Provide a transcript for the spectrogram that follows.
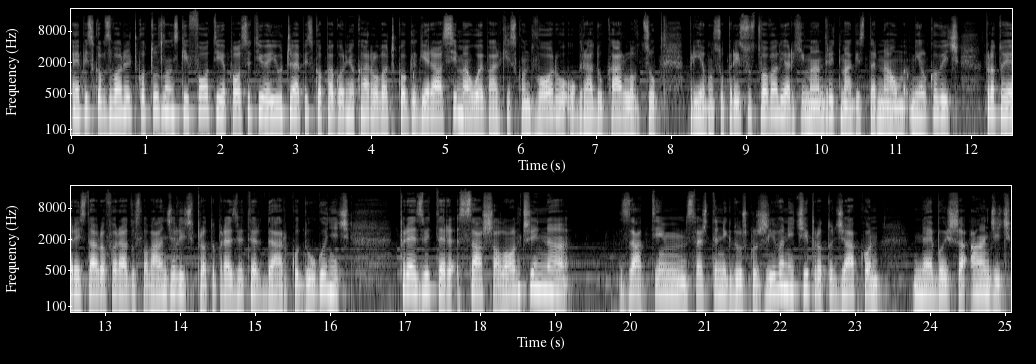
Episkop Zvorničko-Tuzlanski Fotije posetio je juče episkopa Gornjokarlovačkog Gerasima u eparhijskom dvoru u gradu Karlovcu. Prijemu su prisustvovali arhimandrit magistar Naum Milković, protojerej Stavrofor Radoslav Anđelić, protoprezviter Darko Dugonjić, prezviter Saša Lončina, zatim sveštenik Duško Živanić i protođakon Nebojša Anđić.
